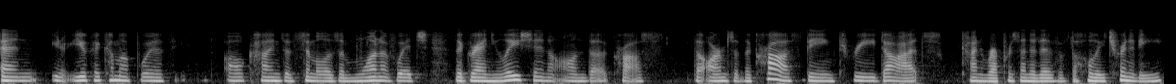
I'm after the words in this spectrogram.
And you know, you could come up with all kinds of symbolism, one of which the granulation on the cross, the arms of the cross being three dots, kind of representative of the Holy Trinity.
